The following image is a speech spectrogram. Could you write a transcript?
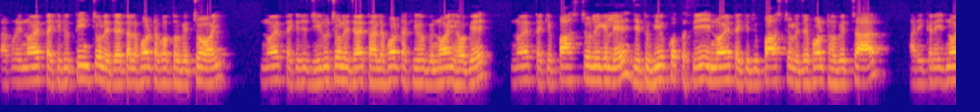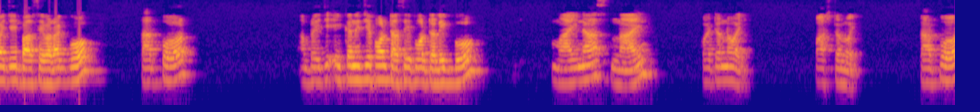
তারপরে এই নয়ের থেকে যদি তিন চলে যায়, তাহলে ফলটা কত হবে? ছয়। নয়ের থেকে যদি জিরো চলে যায়, তাহলে ফলটা কী হবে? নয় হবে। নয়ের থেকে পাঁচ চলে গেলে যেহেতু বিয়োগ করতেছি, এই নয়ের থেকে যদি পাঁচ চলে যায়, ফলটা হবে চার। আর এখানে নয় যে বাস এবার রাখব। তারপর আমরা এই যে এখানে যে ফলটা আছে, এই ফলটা লিখব। মাইনাস নাইন কয়টা নয়? পাঁচটা নয়। তারপর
